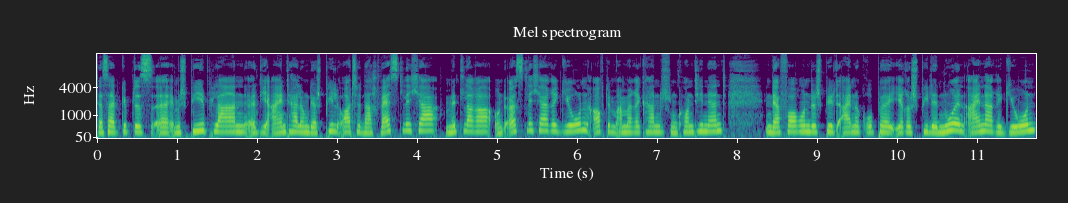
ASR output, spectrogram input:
Deshalb gibt es äh, im Spielplan äh, die Einteilung der Spielorte nach westlicher, mittlerer und östlicher Region auf dem amerikanischen Kontinent. In der Vorrunde spielt eine Gruppe ihre Spiele nur in einer Region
